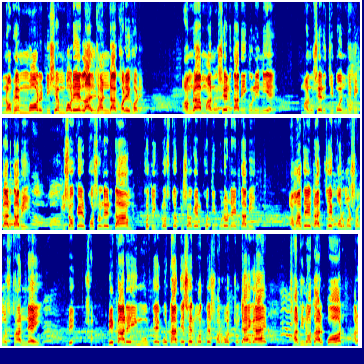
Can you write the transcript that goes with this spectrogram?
নভেম্বর, ডিসেম্বরে লাল ঝান্ডা ঘরে ঘরে। আমরা মানুষের দাবিগুলি নিয়ে, মানুষের জীবন জীবিকার দাবি, কৃষকের ফসলের দাম, ক্ষতিগ্রস্ত কৃষকের ক্ষতিপূরণের দাবি, আমাদের রাজ্যে কর্মসংস্থান নেই বেকার এই মুহূর্তে গোটা দেশের মধ্যে সর্বোচ্চ জায়গায় স্বাধীনতার পর আর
